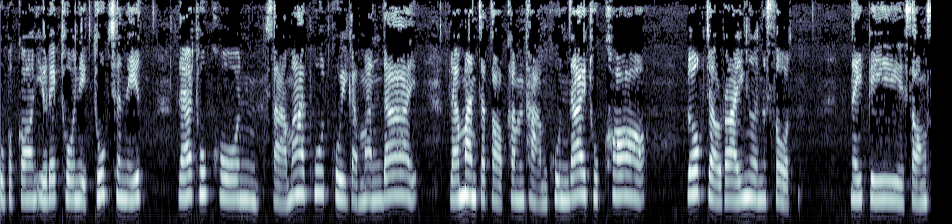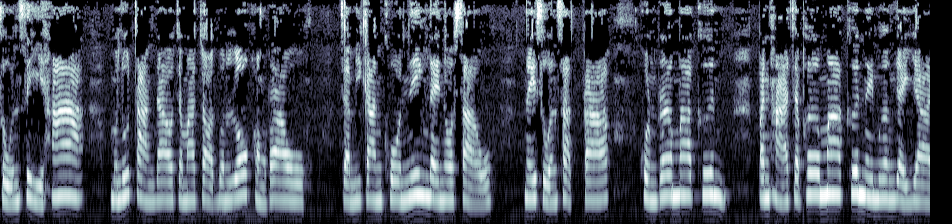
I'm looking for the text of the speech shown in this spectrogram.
อุปกรณ์อิเล็กทรอนิกส์ทุกชนิด และทุกคนสามารถพูดคุยกับมันได้ แล้วมันจะตอบคำถามคุณได้ทุกข้อ โลกจะไร้เงินสด ในปี 2045 มนุษย์ต่างดาวจะมาจอดบนโลกของเรา จะมีการโคลนนิ่งไดโนเสาร์ในสวนสัตว์ปาร์คคนเริ่มมากขึ้น ปัญหาจะเพิ่มมากขึ้นในเมืองใหญ่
